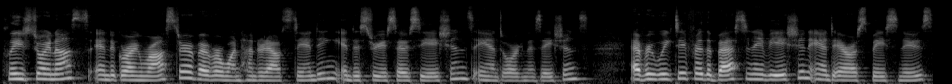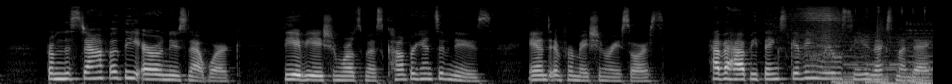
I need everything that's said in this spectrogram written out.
Please join us and a growing roster of over 100 outstanding industry associations and organizations every weekday for the best in aviation and aerospace news from the staff of the Aero News Network, the aviation world's most comprehensive news and information resource. Have a happy Thanksgiving. We will see you next Monday.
